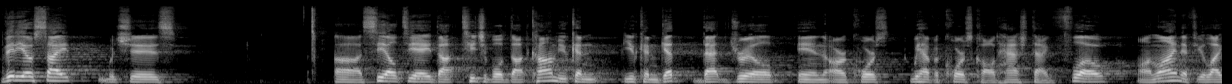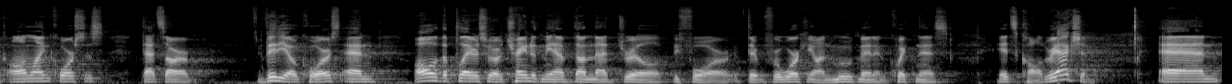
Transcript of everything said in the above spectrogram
video site, which is uh, clta.teachable.com. You can you can get that drill in our course. We have a course called hashtag Flow online. If you like online courses, that's our video course. And all of the players who have trained with me have done that drill before. If, if we're working on movement and quickness, it's called reaction. And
